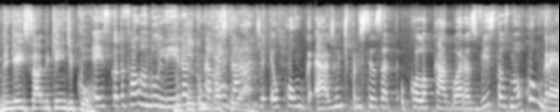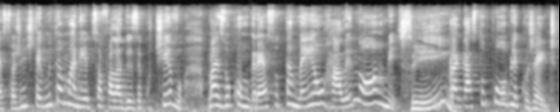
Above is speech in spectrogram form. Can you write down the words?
Ninguém sabe quem indicou. É isso que eu tô falando. O Lira, Não tem como na rastrear. verdade, eu, a gente precisa colocar agora as vistas no Congresso. A gente tem muita mania de só falar do Executivo, mas o Congresso também é um ralo enorme. Sim. Para gasto público, gente.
